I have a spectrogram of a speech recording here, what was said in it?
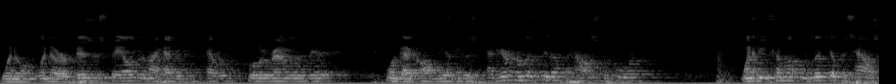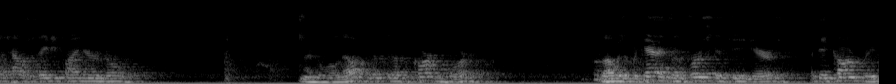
When when our business failed and I had to have it float around a little bit, one guy called me up. He goes, "Have you ever lifted up a house before?" Wanted me to come up and lift up his house. His house is 85 years old. I go, "Well, no, I've lifted up a car before." Well, I was a mechanic for the first 15 years. I did concrete.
